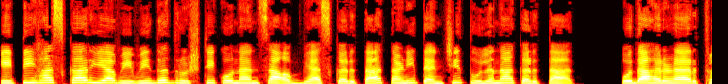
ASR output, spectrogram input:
इतिहासकार या विविध दृष्टिकोनांचा अभ्यास करतात आणि त्यांची तुलना करतात. उदाहरणार्थ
